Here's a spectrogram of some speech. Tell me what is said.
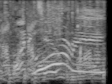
I wanted to.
